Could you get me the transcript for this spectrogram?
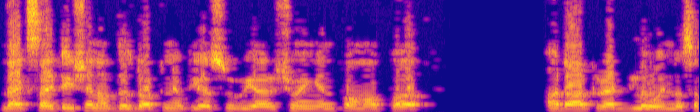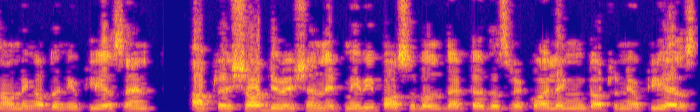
the excitation of this daughter nucleus we are showing in form of uh, a dark red glow in the surrounding of the nucleus and after a short duration, it may be possible that uh, this recoiling daughter nucleus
